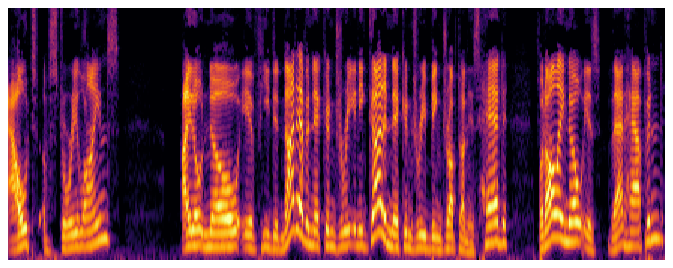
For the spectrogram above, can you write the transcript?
out of storylines. I don't know if he did not have a neck injury and he got a neck injury being dropped on his head, but all I know is that happened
